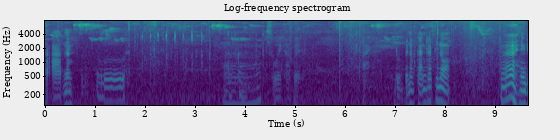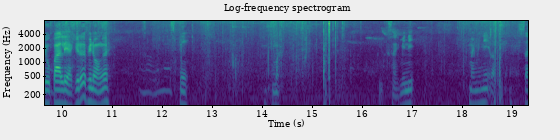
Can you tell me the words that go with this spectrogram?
สะอาดน้ำเออตัดก่อนสวยครับเลยไปดุนไปน้ำกันครับพี่น้องอ่ายังอยู่ปลาเหลียกอยู่เด้อพี่น้องเอ้ยน้อยนั่นแน่มาใส่มินิไม่มินิหรอกใส่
